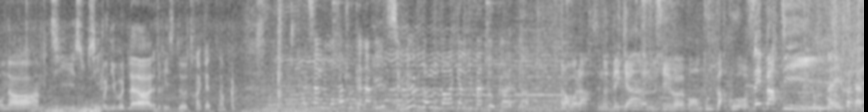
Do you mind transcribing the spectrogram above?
On a un petit souci au niveau de la drisse de trinquette là. Les salles de montage aux Canaries, c'est mieux que dans, le- dans la cale du bateau quand même. hein. Alors voilà, c'est notre béquin, elle va nous suivre pendant tout le parcours. C'est parti Allez, patate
